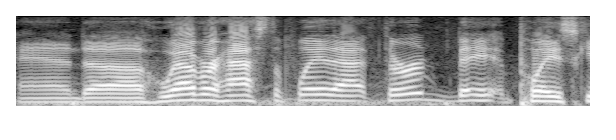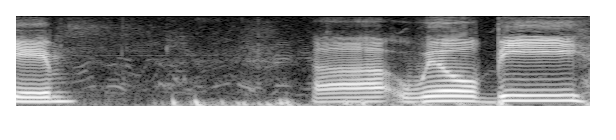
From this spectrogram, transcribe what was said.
And uh, whoever has to play that third place game uh, will be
